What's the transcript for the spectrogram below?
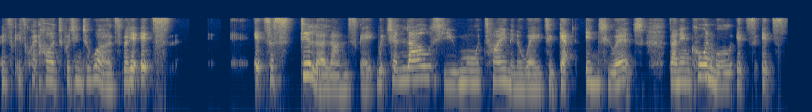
it's, it's quite hard to put into words, but it, it's, it's a stiller landscape which allows you more time in a way to get into it than in Cornwall. It's, it's,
